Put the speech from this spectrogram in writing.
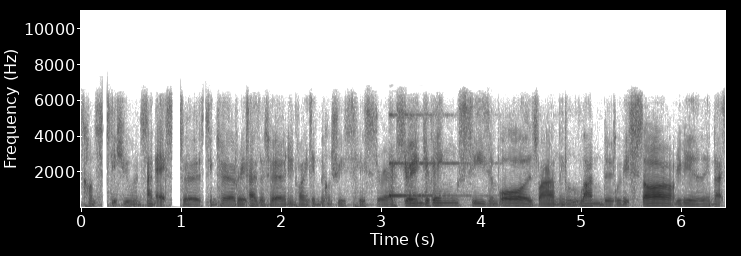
constituents and experts interpret as a turning point in the country's history. Stranger Things Season 4 has finally landed, with its star revealing that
